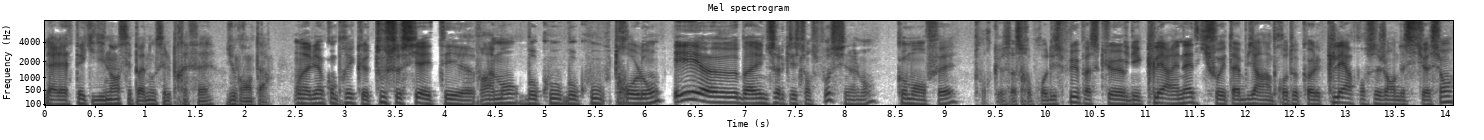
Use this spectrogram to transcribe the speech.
La LFP qui dit non, c'est pas nous, c'est le préfet du Grand Art. On a bien compris que tout ceci a été euh, vraiment beaucoup, beaucoup trop long. Et bah, une seule question se pose finalement. Comment on fait pour que ça se reproduise plus Parce que il est clair et net qu'il faut établir un protocole clair pour ce genre de situation.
